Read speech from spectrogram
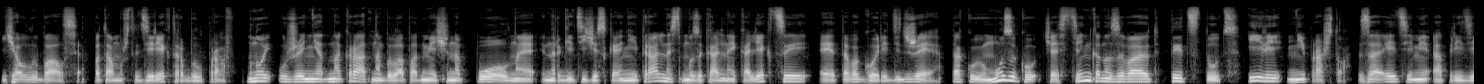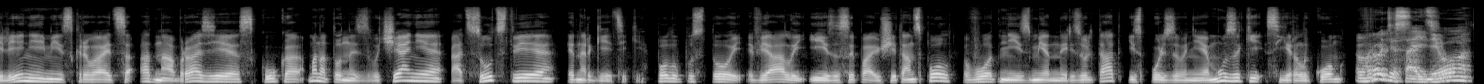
я улыбался, потому что директор был прав. Мной уже неоднократно была подмечена полная энергетическая нейтральность музыкальной коллекции этого горе-диджея. Такую музыку частенько называют «тыц-туц» или «ни про что». За этими определениями скрывается однообразие, скука, монотонность звучания, отсутствие энергетики. Полупустой, вялый и засыпающий танцпол – вот неизменный результат использования музыки с ярлыком Вроде сойдет.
